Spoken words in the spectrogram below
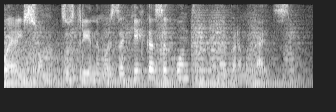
Уельсу. Зустрінемось за кілька секунд. Не перемикайтеся.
